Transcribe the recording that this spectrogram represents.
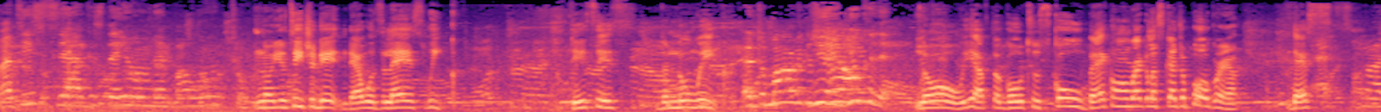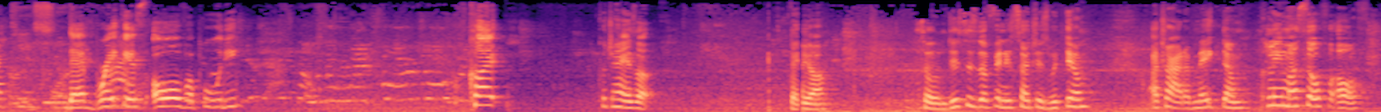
My teacher said I could stay home if I want. No, your teacher didn't. That was last week. This is the new week. And tomorrow we can stay home. No, we have to go to school back on regular schedule program. That's That's that break is over, Pootie. Cut. Put your hands up. Thank y'all. So this is the finished touches with them. I try to make them clean my sofa off.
